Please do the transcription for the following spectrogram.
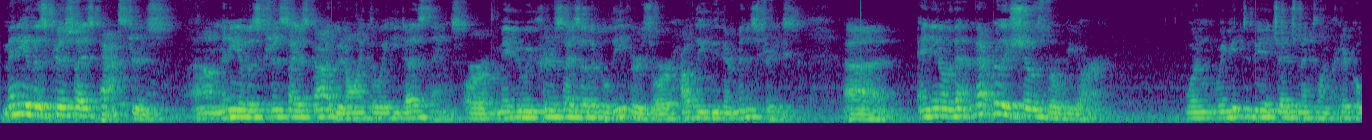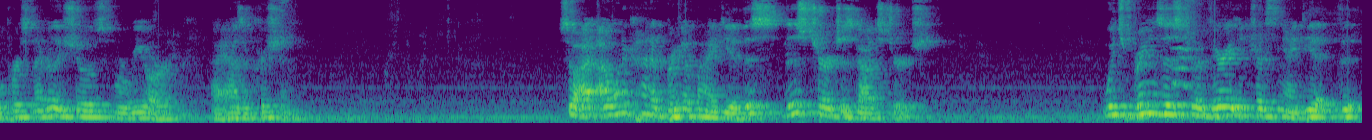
Many of us criticize pastors. Um, many of us criticize God. We don't like the way He does things. Or maybe we criticize other believers or how they do their ministries. Uh, and you know, that, that really shows where we are. When we get to be a judgmental and critical person, that really shows where we are uh, as a Christian. So I, I want to kind of bring up my idea. This, this church is God's church. Which brings us to a very interesting idea. That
